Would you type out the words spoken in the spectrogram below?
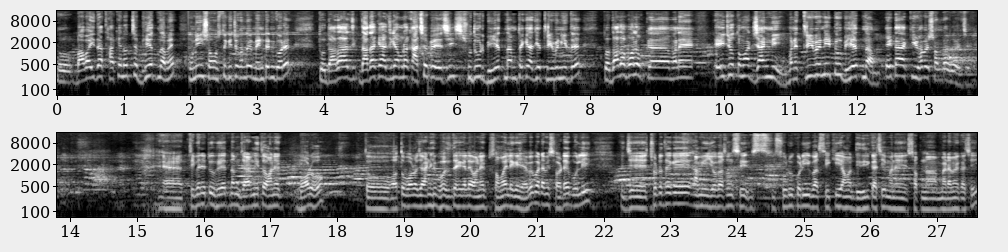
তো বাবাইদা থাকেন হচ্ছে ভিয়েতনামে উনি সমস্ত কিছু ওখান থেকে মেনটেন করে। তো দাদা আজ দাদাকে আজকে আমরা কাছে পেয়েছি সুদূর ভিয়েতনাম থেকে আজকে ত্রিবেণীতে। তো দাদা বলো মানে এই যে তোমার জার্নি মানে ত্রিবেণী টু ভিয়েতনাম এটা কীভাবে সম্ভব হয়েছে? হ্যাঁ, ত্রিবেণী টু ভিয়েতনাম জার্নি তো অনেক বড়। তো অত বড় জার্নি বলতে গেলে অনেক সময় লেগে যাবে বাট আমি শর্টে বলি যে ছোট থেকে আমি যোগাসন শুরু করি বা শিখি আমার দিদির কাছেই মানে স্বপ্না ম্যাডামের কাছেই।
